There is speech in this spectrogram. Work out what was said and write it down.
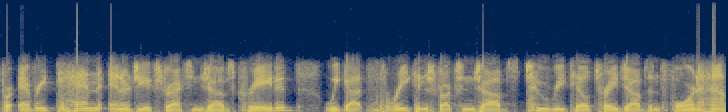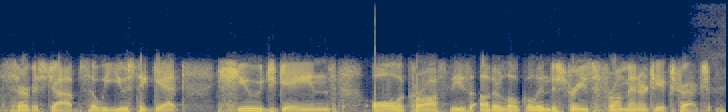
for every 10 energy extraction jobs created, we got three construction jobs, two retail trade jobs, and four and a half service jobs. So we used to get huge gains all across these other local industries from energy extraction.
